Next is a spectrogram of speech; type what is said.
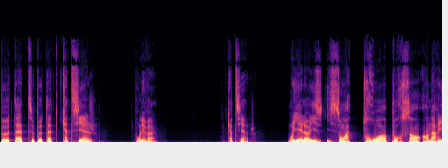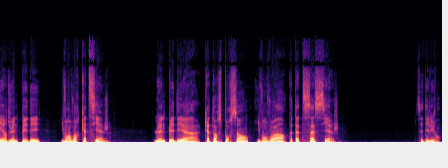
peut-être peut-être 4 sièges pour les Verts. 4 sièges. Vous voyez là, ils, ils sont à 3% en arrière du NPD. Ils vont avoir 4 sièges. Le NPD à 14%, ils vont voir peut-être 16 sièges. C'est délirant.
